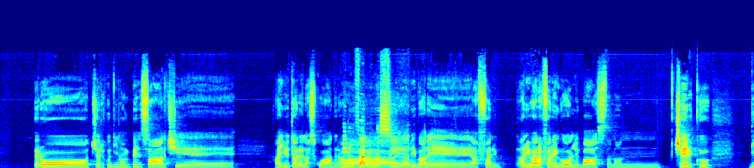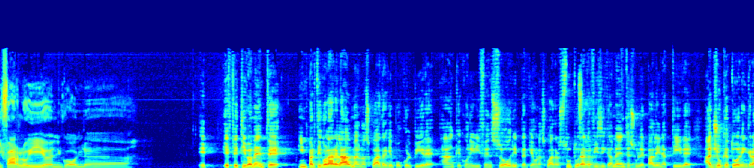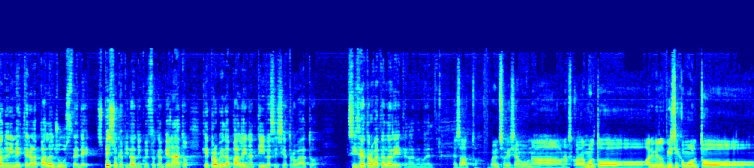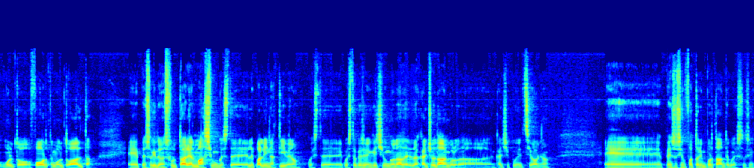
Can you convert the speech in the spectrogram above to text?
però cerco di non pensarci e aiutare la squadra. Di non farne un assillo. E arrivare a fare arrivare a fare gol e basta, non cerco di farlo io il gol. Eh. E effettivamente in particolare l'Alma è una squadra che può colpire anche con i difensori perché è una squadra strutturata sì. fisicamente, sulle palle inattive ha giocatori in grado di mettere la palla giusta ed è spesso capitato in questo campionato che proprio da palla inattiva si sia, trovato, si sia trovata alla rete, no Emanuele? Esatto, penso che siamo una, una squadra molto, a livello fisico molto, molto, forte, molto alta e penso che dobbiamo sfruttare al massimo queste, le palline attive, no? queste, queste, occasioni che ci vengono date da calcio d'angolo, da calcio di punizione. No? penso sia un fattore importante questo, sì.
